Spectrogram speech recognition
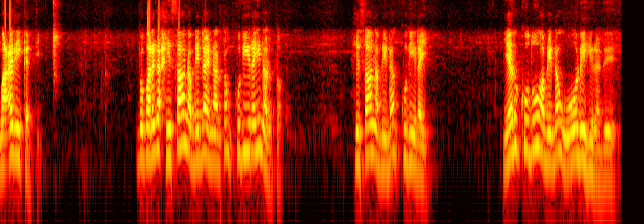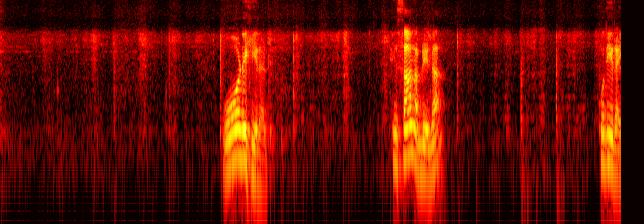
மஅரிகத்தி இப்போ பாருங்க ஹிசான் அப்படின்னா என்ன அர்த்தம்? குதிரைன்னு அர்த்தம். ஹிசான் அப்படின்னா குதிரை. எருக்குது அப்படின்னா ஓடுகிறது. ஓடுகிறது. ஹிசான் அப்படின்னா குதிரை.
